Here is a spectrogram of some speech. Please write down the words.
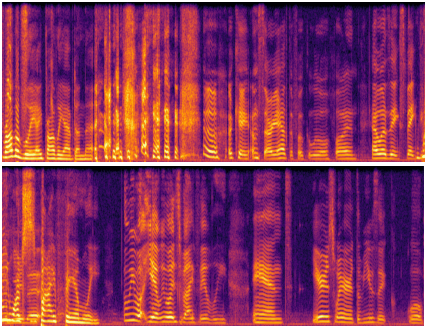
probably, I probably have done that. oh, okay, I'm sorry. I have to poke a little fun. I wasn't expecting. we watched. Spy Family. We wa- yeah, we watched Spy Family, and here's where the music will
